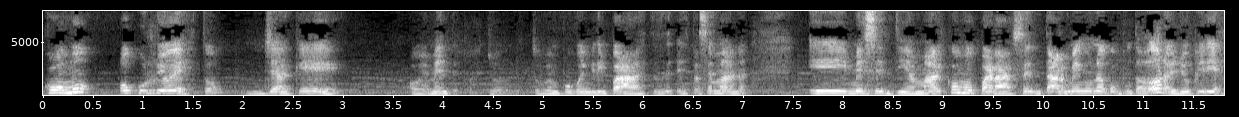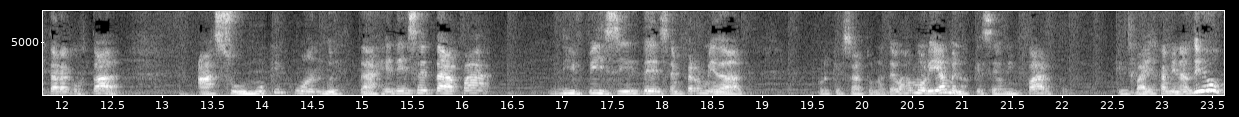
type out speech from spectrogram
¿cómo ocurrió esto? Ya que, obviamente, pues yo estuve un poco engripada este- esta semana y me sentía mal como para sentarme en una computadora. Yo quería estar acostada. Asumo que cuando estás en esa etapa difícil de esa enfermedad, porque, o sea, tú no te vas a morir a menos que sea un infarto, que vayas caminando y ¡uh!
